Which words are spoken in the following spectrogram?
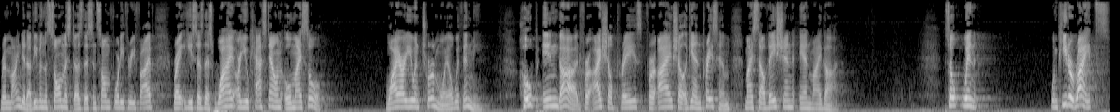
reminded of. Even the psalmist does this in Psalm 43 5, right? He says this Why are you cast down, O my soul? Why are you in turmoil within me? Hope in God, for I shall praise, for I shall again praise him, my salvation and my God. So when, when Peter writes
